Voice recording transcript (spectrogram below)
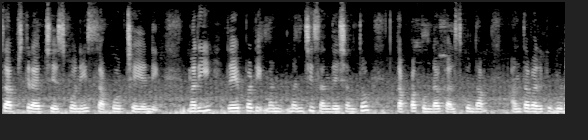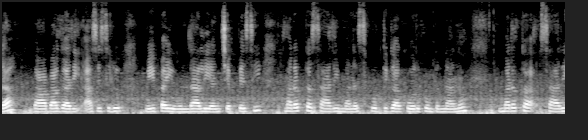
సబ్స్క్రైబ్ చేసుకొని సపోర్ట్ చేయండి. మరి రేపటి మంచి సందేశంతో తప్పకుండా కలుసుకుందాం. అంతవరకు కూడా బాబా గారి ఆశీస్సులు మీపై ఉండాలి అని చెప్పేసి మరొక్కసారి మనస్ఫూర్తిగా కోరుకుంటున్నాను. మరొకసారి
